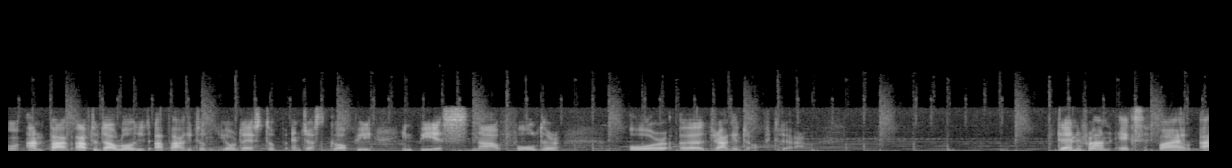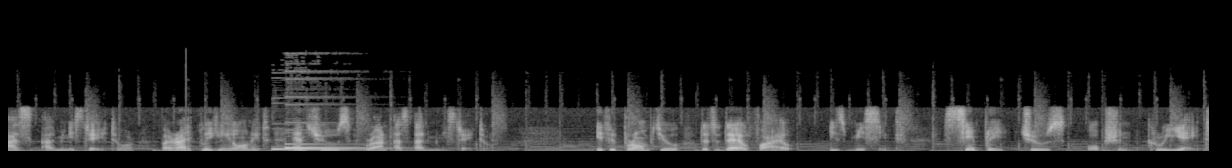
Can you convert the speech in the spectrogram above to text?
Uh, unpack after download it, unpack it on your desktop and just copy in PS Now folder or uh, drag and drop it there. Then run exe file as administrator by right clicking on it and choose run as administrator. It will prompt you that the file is missing Simply choose option create.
